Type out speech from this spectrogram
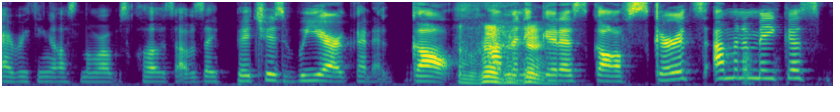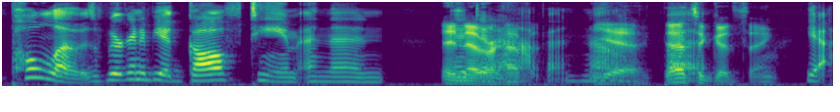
everything else in the world was closed. I was like, bitches, we are gonna golf. I'm gonna get us golf skirts. I'm gonna make us polos. We're gonna be a golf team. And then It, it never happened. happen, no, yeah, that's a good thing. yeah,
